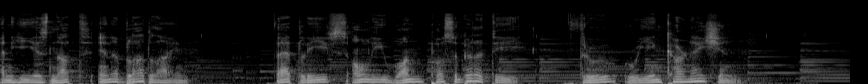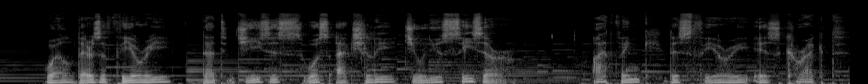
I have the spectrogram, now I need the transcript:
and he is not in a bloodline. That leaves only one possibility, through reincarnation. Well, there's a theory that Jesus was actually Julius Caesar. I think this theory is correct.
